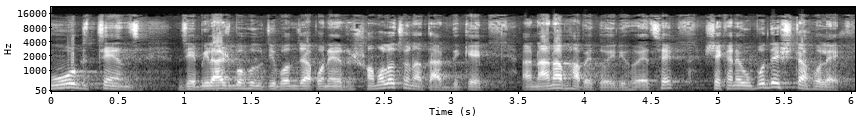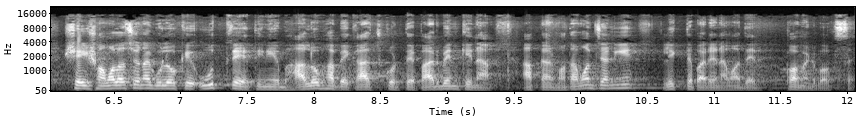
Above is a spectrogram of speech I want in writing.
মুড চেঞ্জ যে বিলাসবহুল জীবনযাপনের সমালোচনা তার দিকে নানাভাবে তৈরি হয়েছে। সেখানে উপদেষ্টা হলে সেই সমালোচনাগুলোকে উতরে তিনি ভালোভাবে কাজ করতে পারবেন কিনা আপনার মতামত জানিয়ে লিখতে পারেন আমাদের কমেন্ট বক্সে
